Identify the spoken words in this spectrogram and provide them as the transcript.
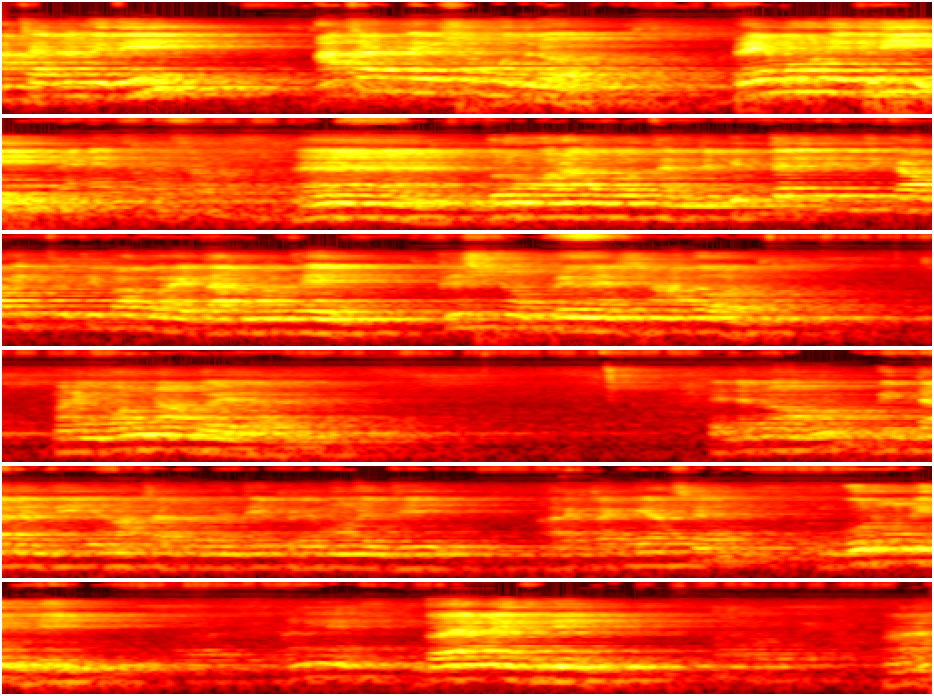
আচার্য নিধি, আচার্যের সমুদ্র। প্রেম নিধি। হ্যাঁ গুরু মহারাজ বলতেন যে বিদ্যানিধি যদি কাউকে একটু কৃপা করে, তার মধ্যে কৃষ্ণ প্রেমের সাগর মানে বন্যা হয়ে যাবে সেই জন্য বিদ্যানিধি আচার্য নিধি প্রেমনিধি আরেকটা কি আছে? গুরুনিধি। মানে দয়ানিধি। হ্যাঁ?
